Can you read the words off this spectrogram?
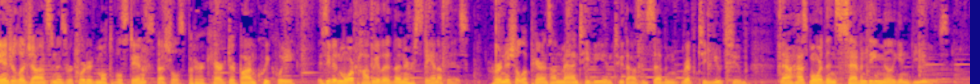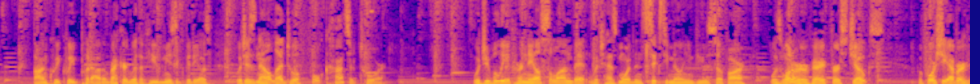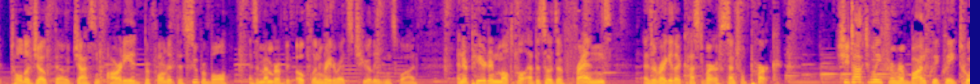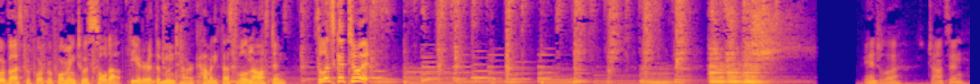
Anjelah Johnson has recorded multiple stand-up specials, but her character Bon Qui is even more popular than her stand-up is. Her initial appearance on Mad TV in 2007, ripped to YouTube, now has more than 70 million views. Bon Qui put out a record with a few music videos, which has now led to a full concert tour. Would you believe her nail salon bit, which has more than 60 million views so far, was one of her very first jokes? Before she ever told a joke though, Johnson already had performed at the Super Bowl as a member of the Oakland Raiderettes cheerleading squad and appeared in multiple episodes of Friends as a regular customer of Central Perk. She talked to me from her Bon Qui Qui tour bus before performing to a sold out theater at the Moontower Comedy Festival in Austin. So let's get to it! Anjelah Johnson.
